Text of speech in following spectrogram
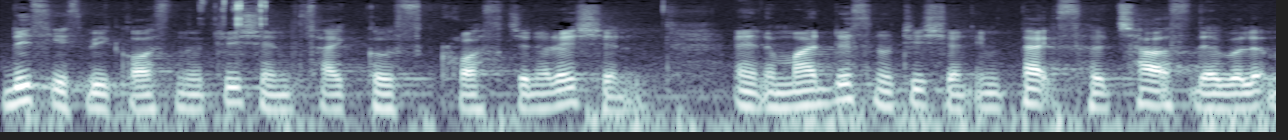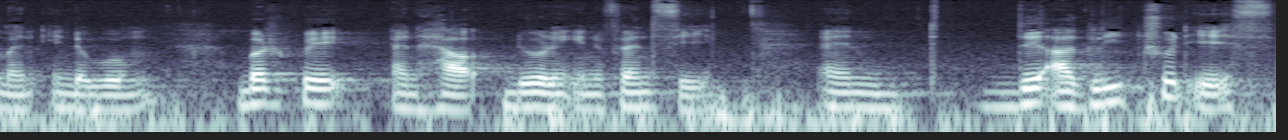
This is because nutrition cycles cross generation, and a mother's nutrition impacts her child's development in the womb, birth weight, and health during infancy. And the ugly truth is,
